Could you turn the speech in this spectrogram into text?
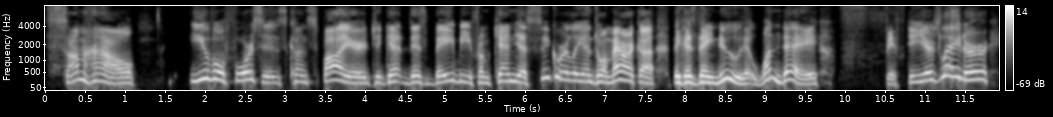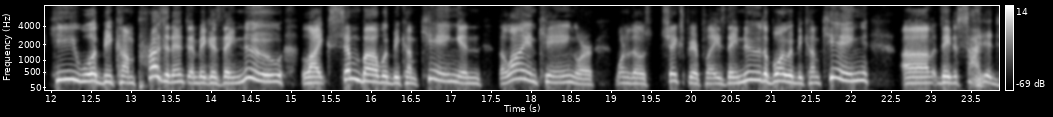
somehow evil forces conspired to get this baby from Kenya secretly into America because they knew that one day 50 years later, he would become president. And because they knew, like Simba would become king in The Lion King or one of those Shakespeare plays, they knew the boy would become king. Uh, they decided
